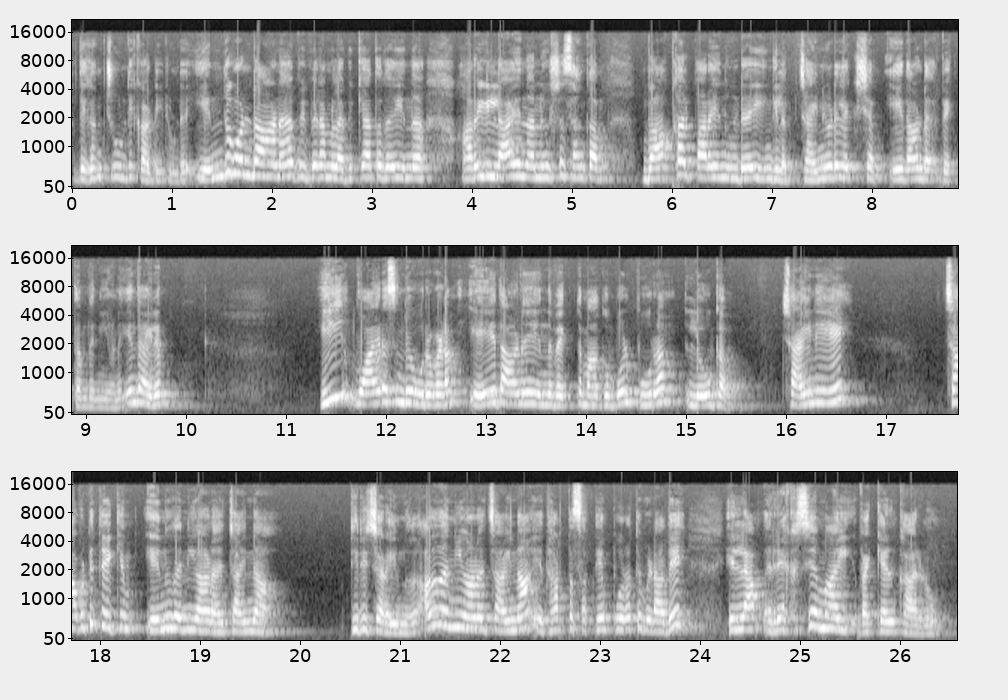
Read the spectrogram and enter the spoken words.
അദ്ദേഹം ചൂണ്ടിക്കാട്ടിയിട്ടുണ്ട്. എന്തുകൊണ്ടാണ് വിവരം ലഭിക്കാത്തത് എന്ന് അറിയില്ല എന്ന് അന്വേഷണ സംഘം വാക്കാൽ പറയുന്നുണ്ട്. എങ്കിലും ചൈനയുടെ ലക്ഷ്യം ഏതാണ്ട് വ്യക്തം തന്നെയാണ്. എന്തായാലും ഈ വൈറസിന്റെ ഉറവിടം ഏതാണ് എന്ന് വ്യക്തമാകുമ്പോൾ പുറം ലോകം ചൈനയെ ചവിട്ടിത്തേക്കും എന്ന് തന്നെയാണ് ചൈന തിരിച്ചറിയുന്നത്. അത് തന്നെയാണ് ചൈന യഥാർത്ഥ സത്യം പുറത്തുവിടാതെ എല്ലാം രഹസ്യമായി വയ്ക്കാൻ കാരണവും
